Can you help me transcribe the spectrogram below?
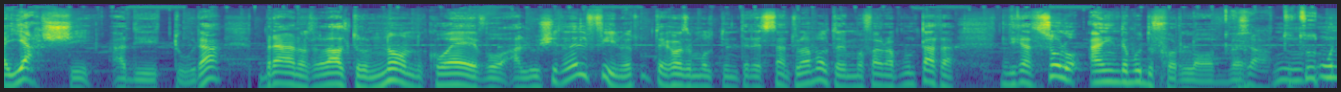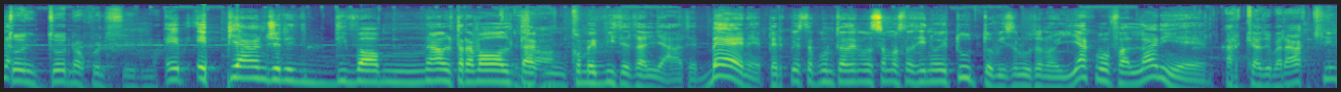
Yumebayashi, addirittura, brano tra l'altro non coevo all'uscita del film, tutte cose molto interessanti. Una volta dovremmo fare una puntata dedicata solo a In the Mood for Love. Esatto, Mm, tutto una- intorno a quel film. e, e piangere di, di vo- un'altra volta Esatto. come vite tagliate. Bene, per questa puntata non siamo stati noi è tutto. Vi salutano Jacopo Fallani e Arcadio Baracchi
